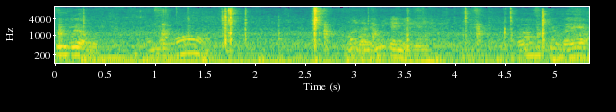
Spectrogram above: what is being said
ตึกเรื่องผ มบอกอ๋อเมื่อไม่แค่หนีเลยแล้วมันจังไดอะ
